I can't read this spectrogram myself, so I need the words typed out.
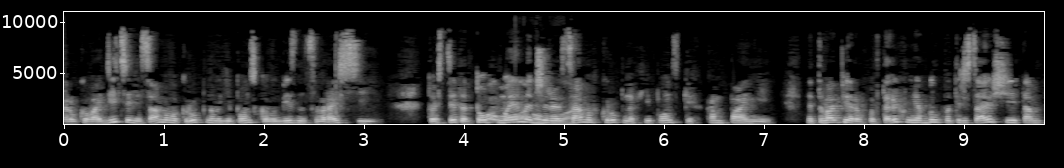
руководители самого крупного японского бизнеса в России. То есть это топ-менеджеры Ого. самых крупных японских компаний. Это, во-первых. Во-вторых, у меня был потрясающий там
